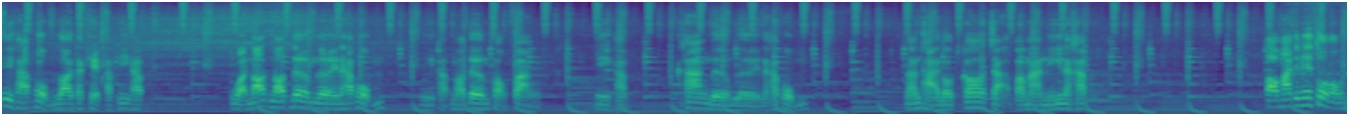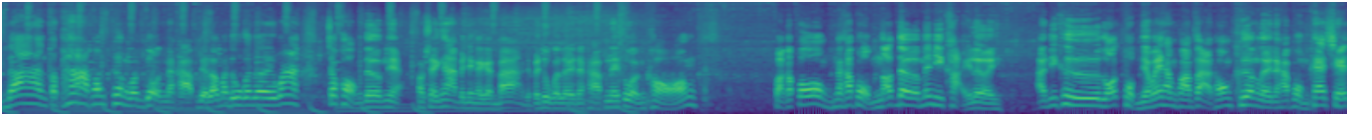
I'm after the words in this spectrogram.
นี่ครับ ผมรอยตะเข็บครับพี่ครับ หัวน็อตน็อตเดิมเลยนะครับ ผมนี่ครับน็อตเดิมสองฝั่งนี่ครับ ข้างเดิมเลยนะครับ ผมด้านท้ายรถก็จะประมาณนี้นะครับ ต่อมาจะเป็นส่วนของด้านสภาพห้องเครื่องรถยนต์นะครับ เดี๋ยวเรามาดูกันเลยว่าเจ้าของเดิมเนี่ยเขาใช้งานเป็นยังไงกันบ้าง เดี๋ยวไปดูกันเลยนะครับ ในส่วนของ ฝากระโปรงนะครับผมน็อตเดิมไม่มีไขเลย อันนี้คือรถผมยังไม่ทำความสะอาดห้องเครื่องเลยนะครับ ผมแค่เช็ด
